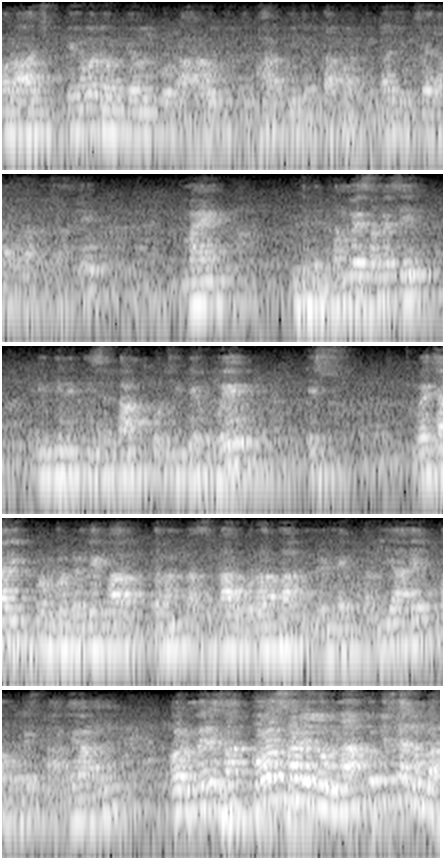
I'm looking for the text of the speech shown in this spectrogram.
और आज केवल और केवल कोटा की भारतीय जनता पार्टी का ये चेहरा मोहरा बचा है। मैं पिछले लंबे समय से रीति नीति सिद्धांत को जीते हुए इस वैचारिक प्रोपेगंडे का दमन का शिकार हो रहा था, निर्णय कर लिया है, कांग्रेस में आ गया हूँ। और मेरे साथ बहुत सारे लोग, नाम तो किसका लूँगा?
